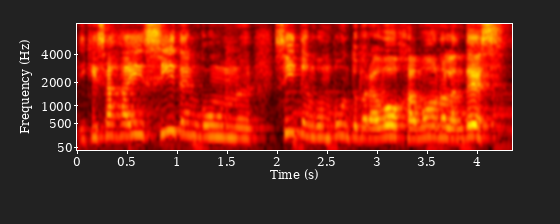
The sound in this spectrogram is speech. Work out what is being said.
Y quizás ahí sí tengo un, sí tengo un punto para vos, jamón holandés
